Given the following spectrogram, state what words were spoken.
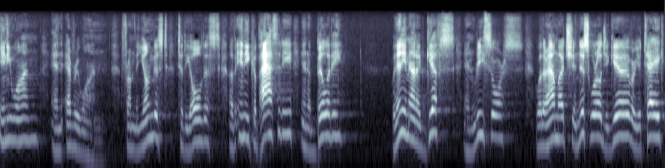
Anyone and everyone, from the youngest to the oldest, of any capacity and ability, with any amount of gifts and resource, whether how much in this world you give or you take,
